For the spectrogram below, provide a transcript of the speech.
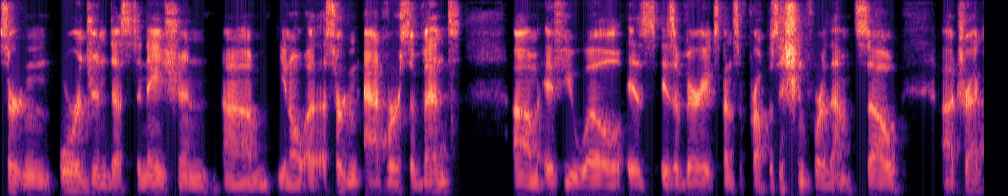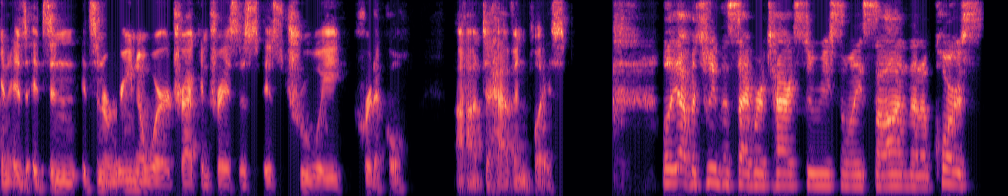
certain origin destination um, you know a, a, certain adverse event um, if you will is is a very expensive proposition for them so uh, track and it's, it's an it's an arena where track and trace is, is truly critical uh, to have in place well yeah between the cyber attacks we recently saw and then of course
